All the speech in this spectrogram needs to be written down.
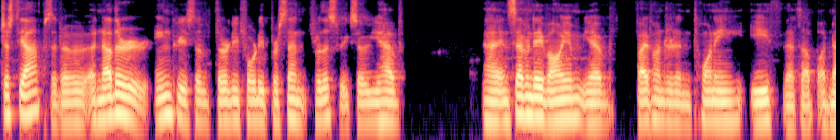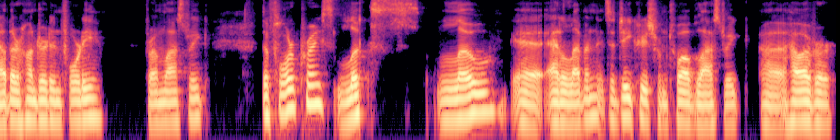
just the opposite of another increase of 30 40% for this week. So you have uh, in seven day volume, you have 520 ETH. That's up another 140 from last week. The floor price looks low uh, at 11. It's a decrease from 12 last week. Uh, however,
